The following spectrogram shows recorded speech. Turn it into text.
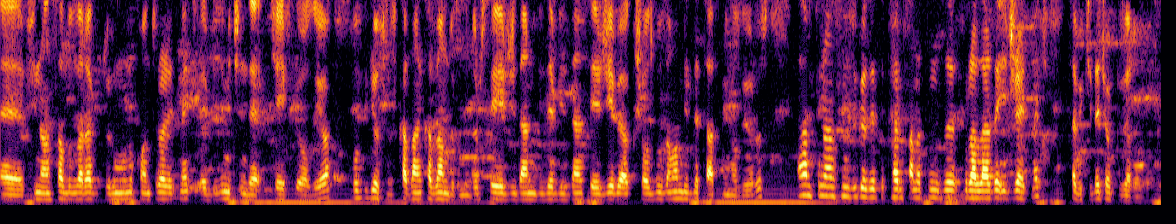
e, finansal olarak durumunu kontrol etmek e, bizim için de keyifli oluyor. Bu biliyorsunuz kazan kazan durumudur. Seyirciden bize, bizden seyirciye bir akış olduğu zaman biz de tatmin oluyoruz. Hem finansımızı gözetip hem sanatımızı buralarda icra etmek tabii ki de çok güzel olur.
